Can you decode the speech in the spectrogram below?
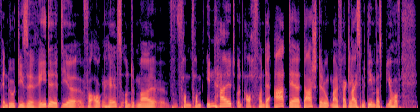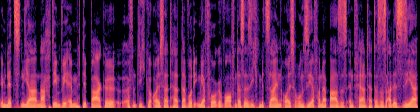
Wenn du diese Rede dir vor Augen hältst und mal äh, vom, vom Inhalt und auch von der Art der Darstellung mal vergleichst mit dem, was Bierhoff im letzten Jahr nach dem WM-Debakel öffentlich geäußert hat, da wurde ihm ja vorgeworfen, dass er sich mit seinen Äußerungen sehr von der Basis entfernt hat, dass es alles sehr,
